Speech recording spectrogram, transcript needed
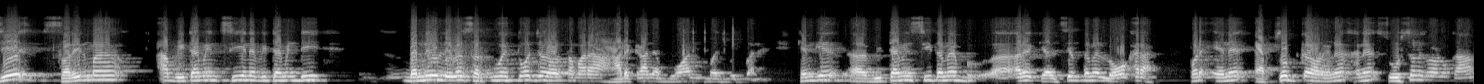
જે શરીરમાં આ વિટામિન સી અને વિટામિન ડી બંનેનું લેવલ સરખું હોય તો જ તમારા હાડકા અને બોન મજબૂત બને. કેમ કે વિટામિન સી તમે અરે કેલ્શિયમ તમે લો ખરા, પણ એને એબ્સોર્બ કરવાનું, એને અને શોષણ કરવાનું કામ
